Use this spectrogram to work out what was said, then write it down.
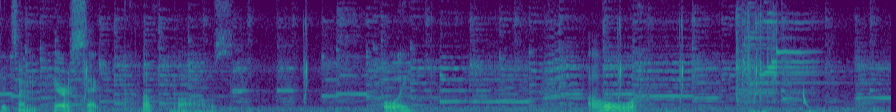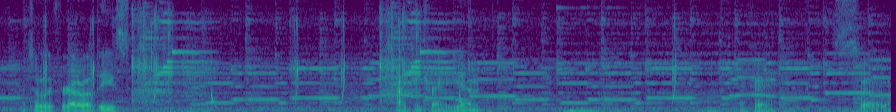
Get some Parasect Puffballs. Boy? Oh. I totally forgot about these. Can train again. Okay, so...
